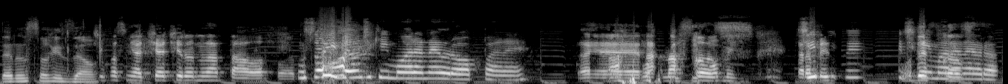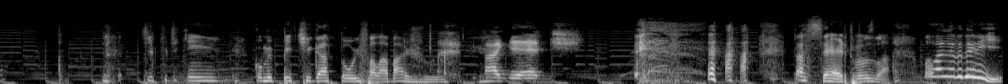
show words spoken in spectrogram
dando um sorrisão. Tipo assim, a tia tirando no Natal a foto. Um sorrisão de quem mora na Europa, né? É, na, na France. Típico de quem mora na. Europa. Tipo de quem come petit gâteau e fala abajur. Baguete. Tá certo, vamos lá. Olá, galera do DNI.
